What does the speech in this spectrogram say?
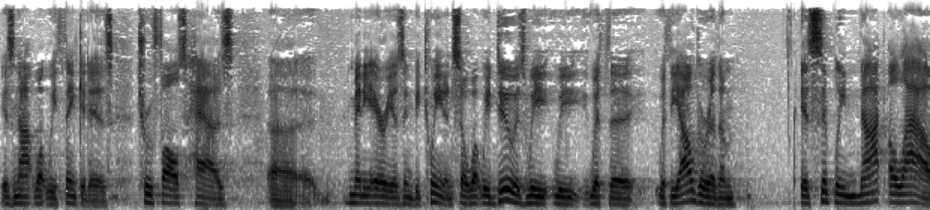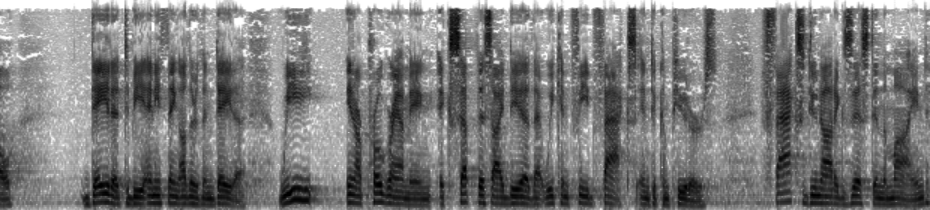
is not what we think it is. True false has uh, many areas in between. And so what we do is we, we with the with the algorithm is simply not allow data to be anything other than data. We in our programming accept this idea that we can feed facts into computers. Facts do not exist in the mind.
